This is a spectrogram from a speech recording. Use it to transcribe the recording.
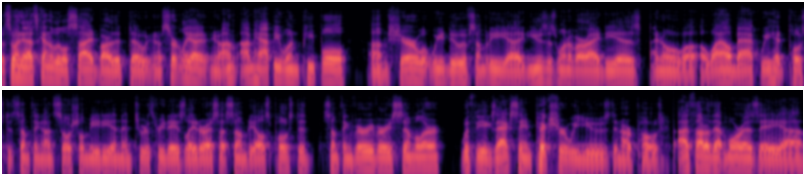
But so anyway, that's kind of a little sidebar that uh, you know certainly I you know I'm I'm happy when people. Um, share what we do. If somebody uh, uses one of our ideas, I know uh, a while back we had posted something on social media, and then two or three days later, I saw somebody else posted something very, very similar with the exact same picture we used in our post. I thought of that more as a uh,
